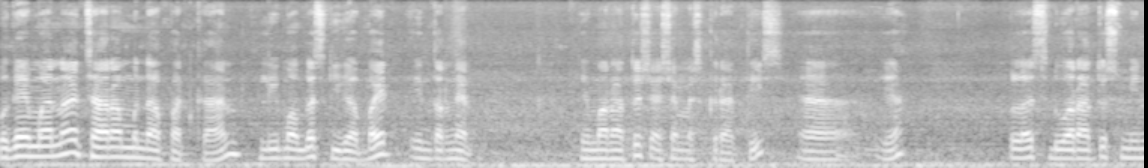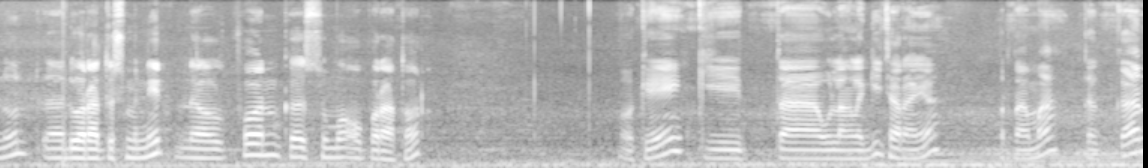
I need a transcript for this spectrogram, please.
bagaimana cara mendapatkan 15 GB internet 500 SMS gratis uh, ya. Plus 200 minut uh, 200 menit nelpon ke semua operator. Oke kita ulang lagi caranya. Pertama tekan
